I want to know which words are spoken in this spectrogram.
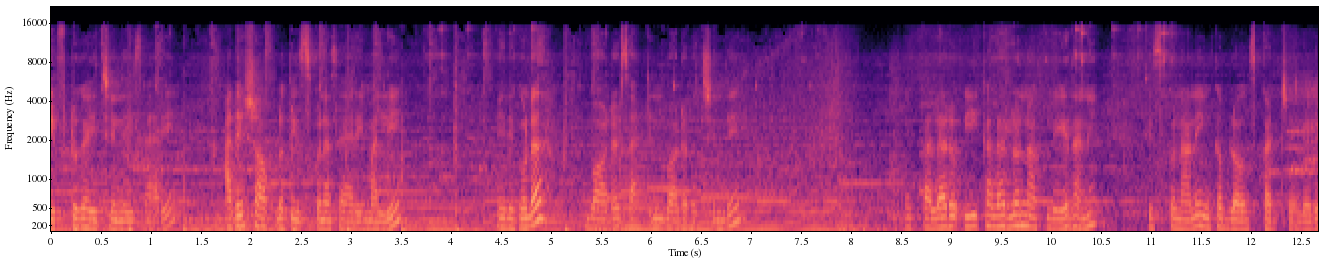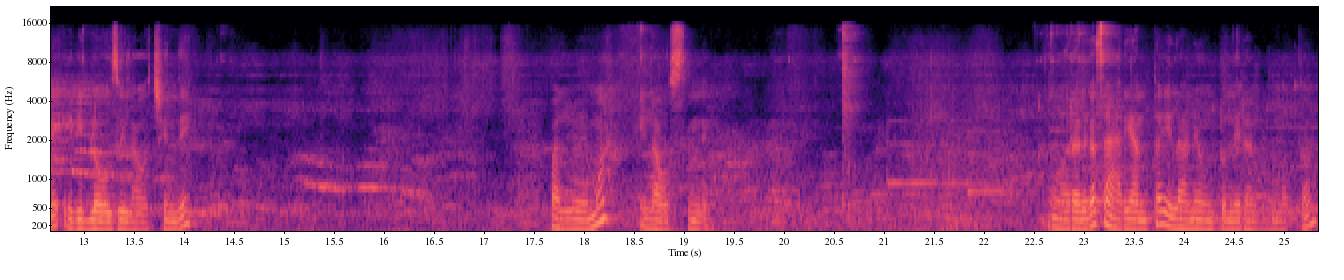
గిఫ్ట్గా ఇచ్చింది ఈ శారీ అదే షాప్లో తీసుకున్న శారీ మళ్ళీ. ఇది కూడా బార్డర్ సాటిన్ బార్డర్ వచ్చింది. ఈ కలర్ ఈ కలర్లో నాకు లేదని తీసుకున్నాను. ఇంకా బ్లౌజ్ కట్ చేయలేదు. ఇది బ్లౌజ్ ఇలా వచ్చింది. పళ్ళు ఏమో ఇలా వస్తుంది. ఓవరాల్గా శారీ అంతా ఇలానే ఉంటుంది రండి మొత్తం.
